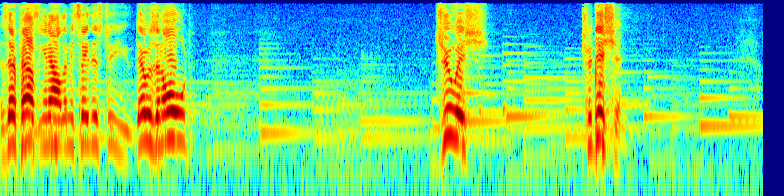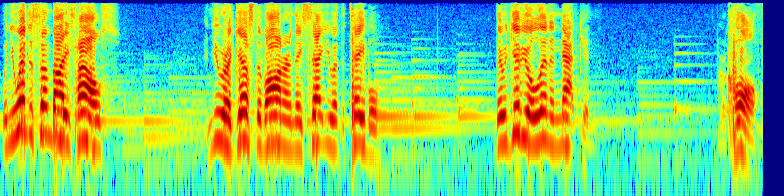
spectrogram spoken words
As they're passing it out, let me say this to you. There was an old Jewish tradition. When you went to somebody's house and you were a guest of honor and they sat you at the table, they would give you a linen napkin or cloth.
